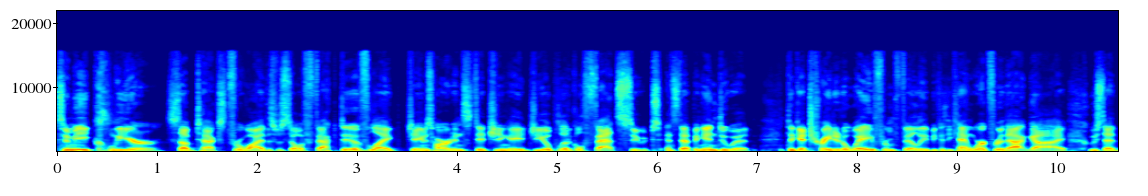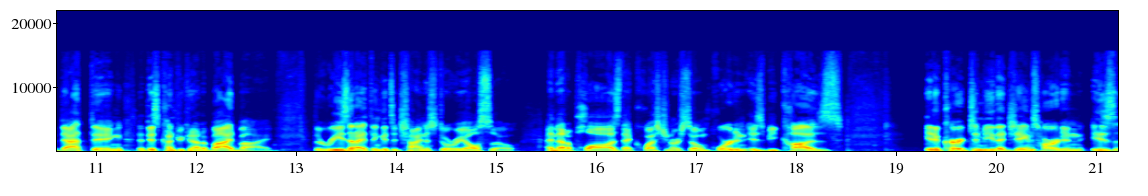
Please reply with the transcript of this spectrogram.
to me, clear subtext for why this was so effective, like James Harden stitching a geopolitical fat suit and stepping into it to get traded away from Philly because he can't work for that guy who said that thing that this country cannot abide by. The reason I think it's a China story also, and that applause, that question are so important, is because it occurred to me that James Harden is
